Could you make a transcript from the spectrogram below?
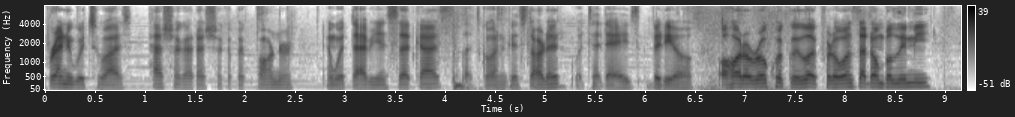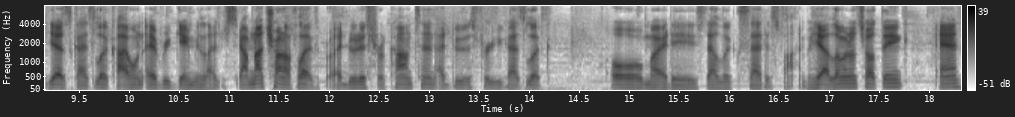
branding with two eyes hashtag hashtag epic partner. And with that being said guys let's go ahead and get started with today's video. Oh hold on real quickly look for the ones that don't believe me yes guys look i own every gaming legend i'm not trying to flex bro. I do this for content i do this for you guys look Oh my days, that looks satisfying. But yeah, let me know what y'all think. And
